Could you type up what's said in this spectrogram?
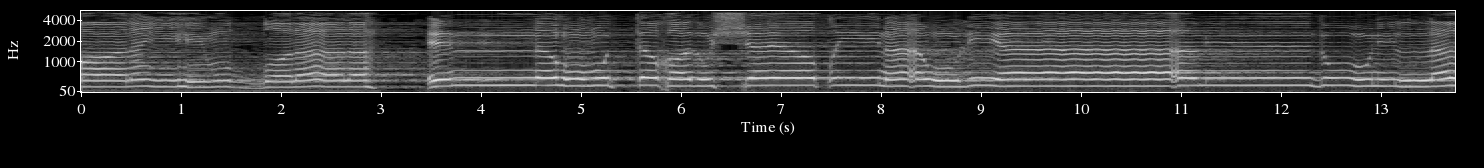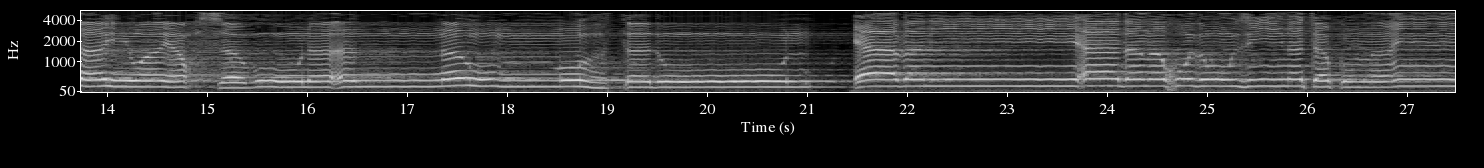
عليهم الضلالة إنهم اتخذوا الشياطين أولياء من دون الله ويحسبون أنهم مهتدون. يا بني آدم خذوا زينتكم عند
